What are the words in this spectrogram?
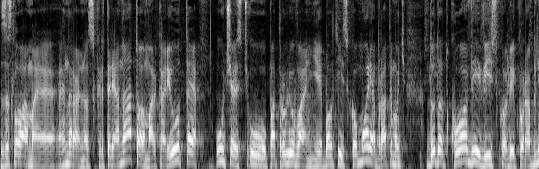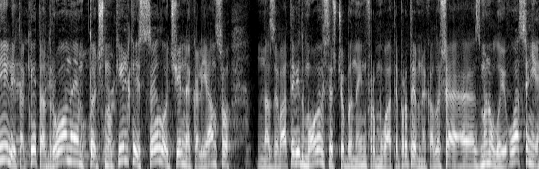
За словами генерального секретаря НАТО Марка Рюте, участь у патрулюванні Балтійського моря братимуть додаткові військові кораблі, літаки та дрони. Точну кількість сил очільник альянсу називати відмовився, щоб не інформувати противника. Лише е, з минулої осені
